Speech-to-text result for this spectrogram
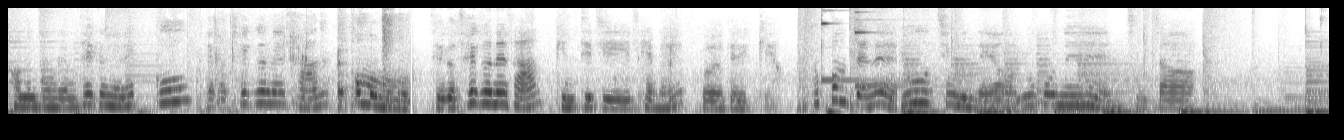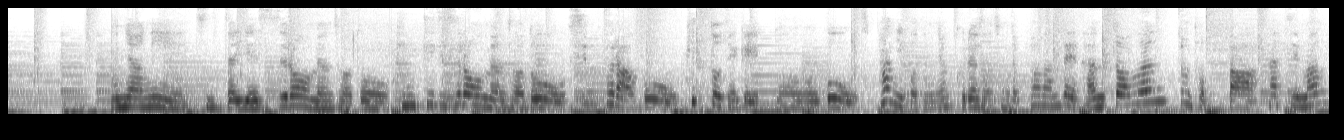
저는 방금 퇴근을 했고 제가 최근에 산 어머머머 제가 최근에 산 빈티지 템을 보여드릴게요. 첫 번째는 이 친구인데요. 요거는 진짜 문양이 진짜 예스러우면서도 빈티지스러우면서도 심플하고 핏도 되게 예쁘고 스판이거든요. 그래서 진짜 편한데 단점은 좀 덥다. 하지만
